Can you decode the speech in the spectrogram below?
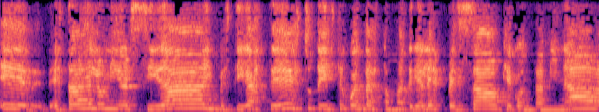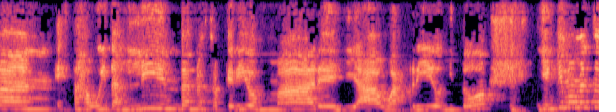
eh, estabas en la universidad, investigaste esto, te diste cuenta de estos materiales pesados que contaminaban estas agüitas lindas, nuestros queridos mares y aguas, ríos y todo? ¿Y en qué momento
